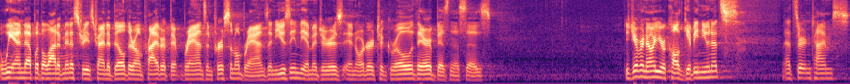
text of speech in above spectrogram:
we end up with a lot of ministries trying to build their own private brands and personal brands and using the imagers in order to grow their businesses. Did you ever know you were called giving units at certain times?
